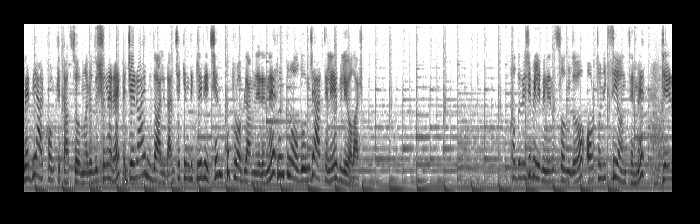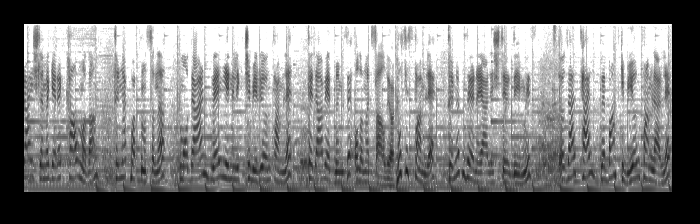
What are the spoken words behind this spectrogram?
ve diğer komplikasyonları düşünerek cerrahi müdahaleden çekindikleri için bu problemlerini mümkün olduğunca erteleyebiliyorlar. Podoloji biliminin sunduğu ortoniksi yöntemi cerrahi işleme gerek kalmadan tırnak batmasını modern ve yenilikçi bir yöntemle tedavi etmemize olanak sağlıyor. Bu sistemle tırnak üzerine yerleştirdiğimiz özel tel ve bant gibi yöntemlerle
